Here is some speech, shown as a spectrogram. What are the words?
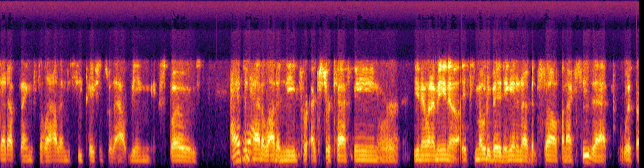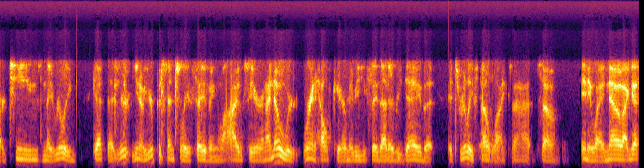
set up things to allow them to see patients without being exposed. I haven't yeah. had a lot of need for extra caffeine or, you know what I mean? Uh, it's motivating in and of itself. And I see that with our teams and they really get that you're, you know, you're potentially saving lives here. And I know we're, we're in healthcare. Maybe you say that every day, but it's really felt like that. So anyway, no, I guess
